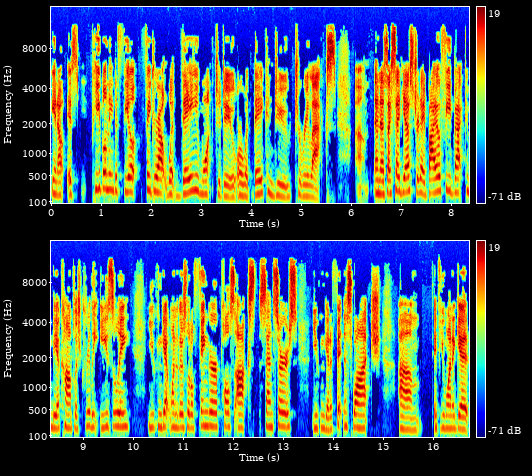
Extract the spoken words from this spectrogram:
you know it's people need to feel figure out what they want to do or what they can do to relax. Um, and as i said yesterday biofeedback can be accomplished really easily. You can get one of those little finger pulse ox sensors. You can get a fitness watch. Um, if you want to get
